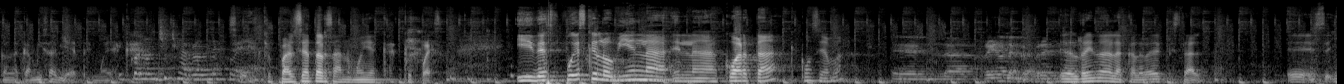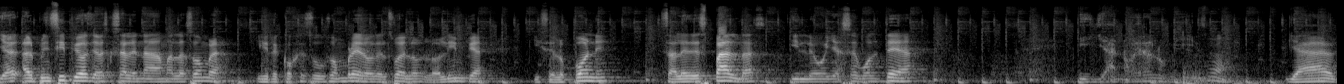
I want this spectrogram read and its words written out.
con la camisa abierta y muy Y acá. con un chicharrón de Sí, fuera. que parecía Tarzán muy acá, que pues. Y después que lo vi en la, en la cuarta, ¿cómo se llama? la reina de la cabrera. El reino de la calavera de cristal. Eh, ya, al principio ya ves que sale nada más la sombra y recoge su sombrero del suelo, lo limpia y se lo pone, sale de espaldas y luego ya se voltea y ya no era lo mismo. Ya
